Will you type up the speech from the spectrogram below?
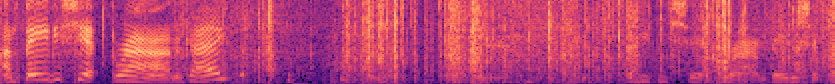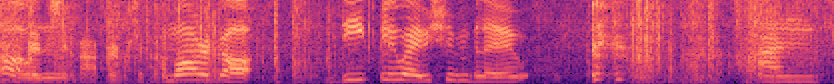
and baby shit brown, okay? Baby shit brown. Baby shit Oh, brown. baby shit brown. Baby shit brown. Amara got deep blue ocean blue and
